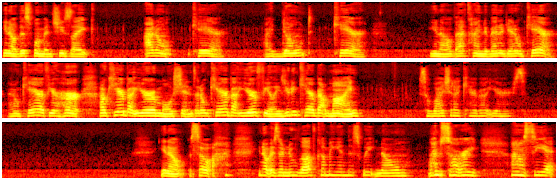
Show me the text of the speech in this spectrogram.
You know, this woman, she's like, I don't care. I don't care. You know, that kind of energy. I don't care. I don't care if you're hurt. I don't care about your emotions. I don't care about your feelings. You didn't care about mine. So why should I care about yours? You know, so, you know, is there new love coming in this week? No. I'm sorry. I don't see it.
